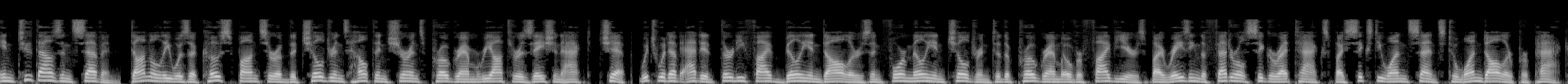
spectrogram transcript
In 2007, Donnelly was a co-sponsor of the Children's Health Insurance Program Reauthorization Act (CHIP), which would have added $35 billion and 4 million children to the program over five years by raising the federal cigarette tax by 61 cents to $1 per pack.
